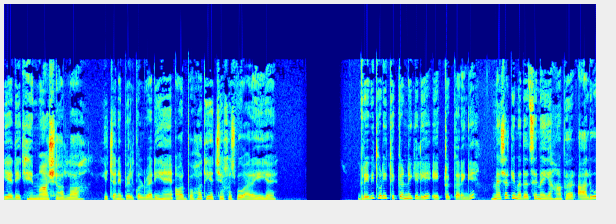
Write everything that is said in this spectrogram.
ये देखें, माशाल्लाह, ये चने बिल्कुल रेडी हैं और बहुत ही अच्छी खुशबू आ रही है। ग्रेवी थोड़ी थिक करने के लिए एक ट्रिक करेंगे। मैशर की मदद से मैं यहाँ पर आलू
